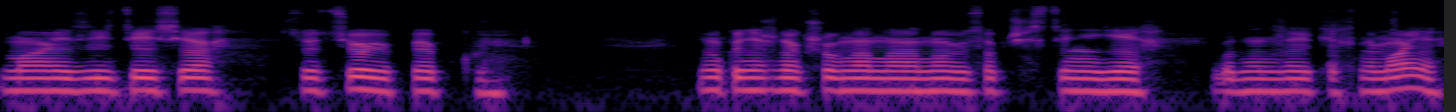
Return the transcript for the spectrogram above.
має зійтися з цією пипкою. Ну, звісно, якщо вона на новій запчастині є, бо на деяких немає,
